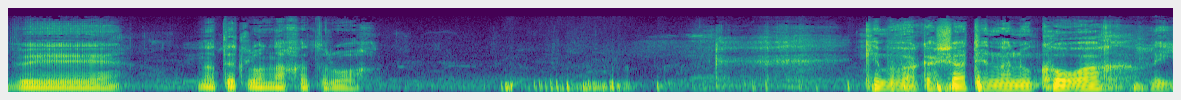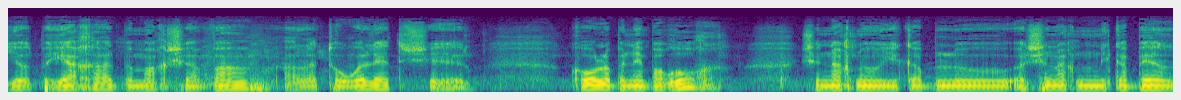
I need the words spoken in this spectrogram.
ונתת לו נחת רוח. כן, בבקשה, תן לנו כוח להיות ביחד במחשבה על התועלת של כל הבני ברוך, שאנחנו, יקבלו, שאנחנו נקבל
